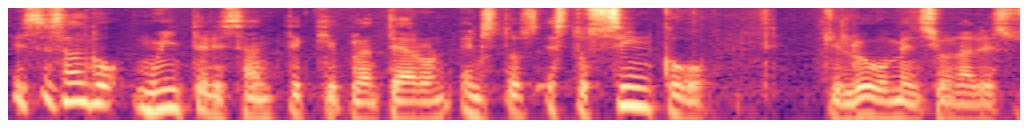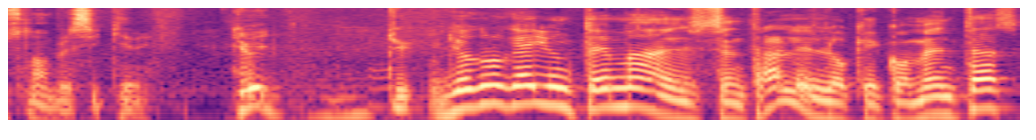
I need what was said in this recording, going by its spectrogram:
Esto es algo muy interesante que plantearon estos, estos cinco, que luego mencionaré sus nombres si quieren. Yo- creo que hay un tema central en lo que comentas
